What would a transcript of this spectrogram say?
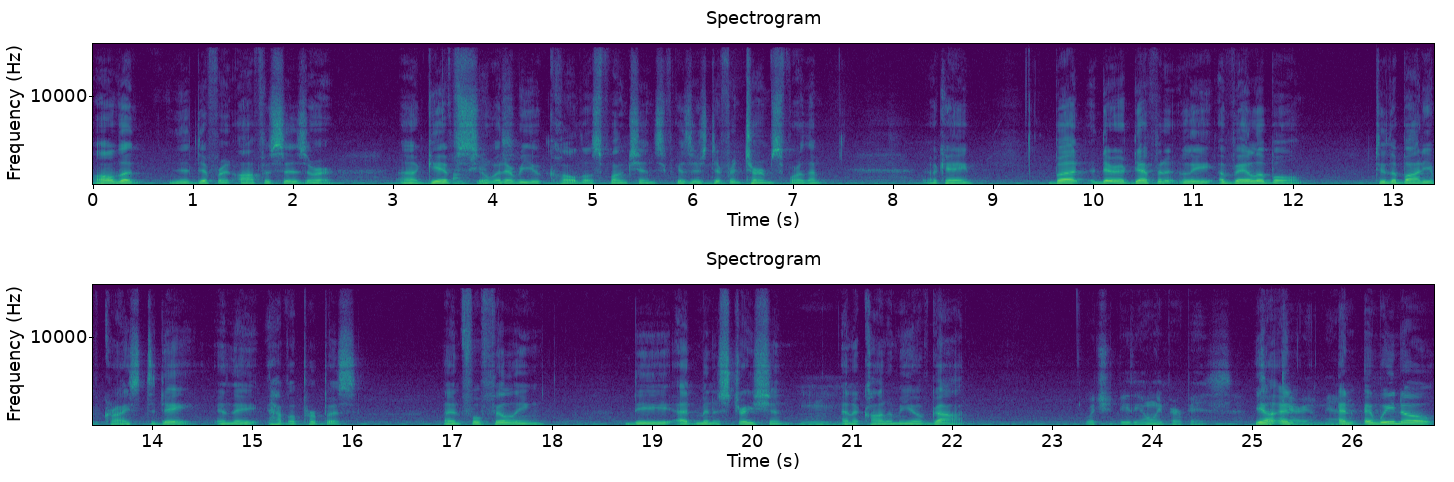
all the the different offices or uh, gifts or whatever you call those functions, because there's different terms for them. Okay, but they're definitely available to the body of Christ today, and they have a purpose and fulfilling the administration Mm. and economy of God. Which should be the only purpose. Yeah, and, carry 'em, yeah. and and we know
